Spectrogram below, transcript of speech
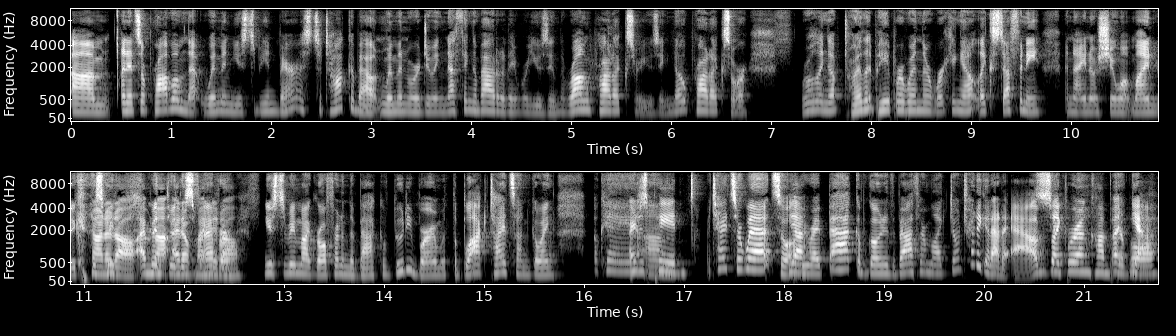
Um, and it's a problem that women used to be embarrassed to talk about, and women were doing nothing about it. They were using the wrong products, or using no products, or rolling up toilet paper when they're working out, like Stephanie. And I know she won't mind because not at all. I'm not. I don't mind at all. Used to be my girlfriend in the back of Booty Burn with the black tights on, going, "Okay, I just um, peed. My tights are wet, so yeah. I'll be right back. I'm going to the bathroom. Like, don't try to get out of abs. Like super like, uncomfortable. yeah,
